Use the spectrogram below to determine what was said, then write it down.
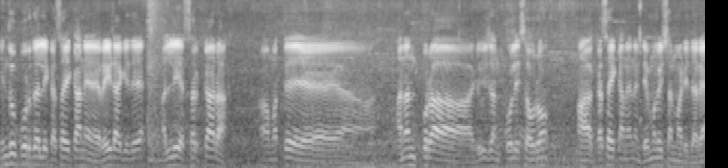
ಹಿಂದೂಪುರದಲ್ಲಿ ಕಸಾಯಿಖಾನೆ ರೈಡ್ ಆಗಿದೆ. ಅಲ್ಲಿಯ ಸರ್ಕಾರ ಮತ್ತು ಅನಂತಪುರ ಡಿವಿಷನ್ ಪೊಲೀಸ್ ಅವರು ಕಸಾಯಿಖಾನೆನ ಡೆಮೊಲಿಷನ್ ಮಾಡಿದ್ದಾರೆ.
